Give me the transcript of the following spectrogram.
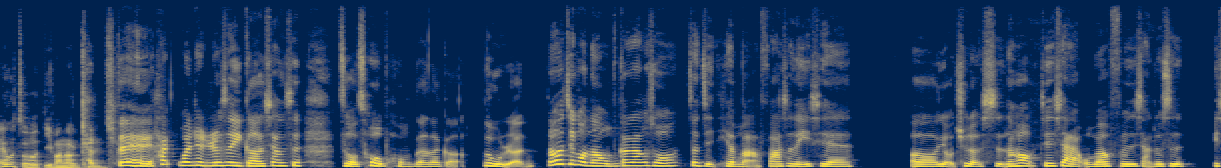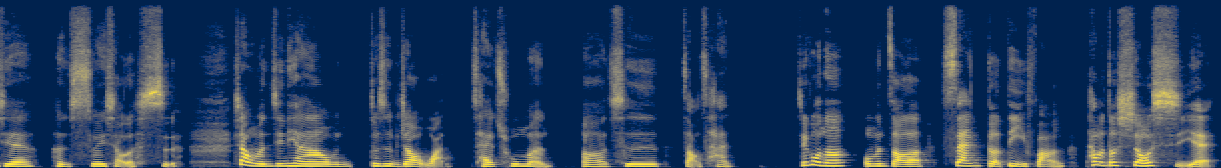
哎、我走错地方那种感觉。对他完全就是一个像是走错棚的那个路人。然后结果呢，我们刚刚说这几天嘛发生了一些呃有趣的事，然后接下来我们要分享就是一些很衰小的事，像我们今天啊，我们就是比较晚才出门呃吃早餐，结果呢，我们找了三个地方，他们都休息耶。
